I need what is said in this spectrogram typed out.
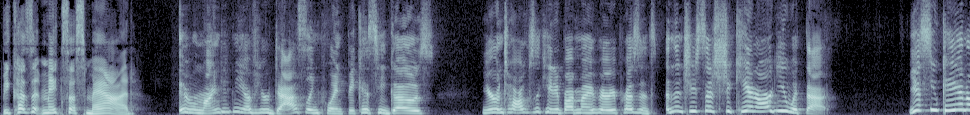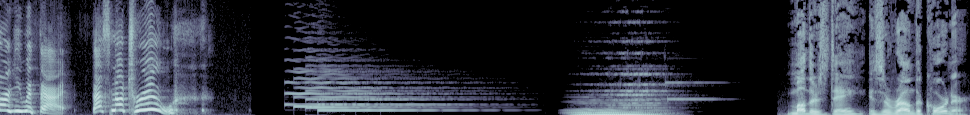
because it makes us mad. It reminded me of your dazzling point because he goes, You're intoxicated by my very presence. And then she says she can't argue with that. Yes, you can argue with that. That's not true. Mother's Day is around the corner.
